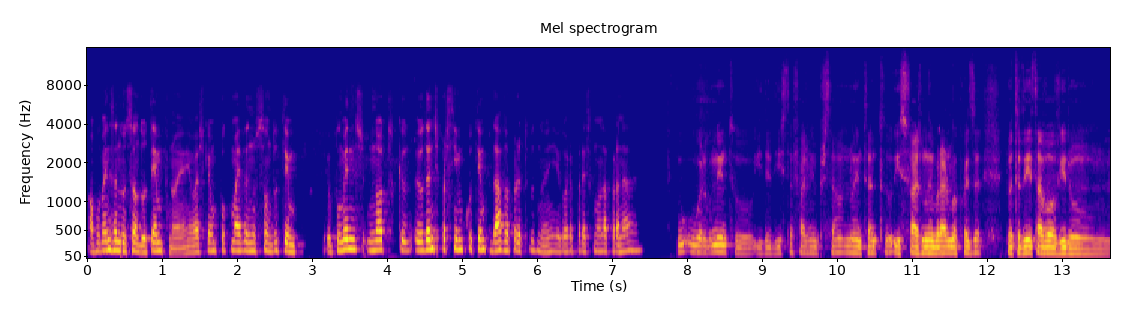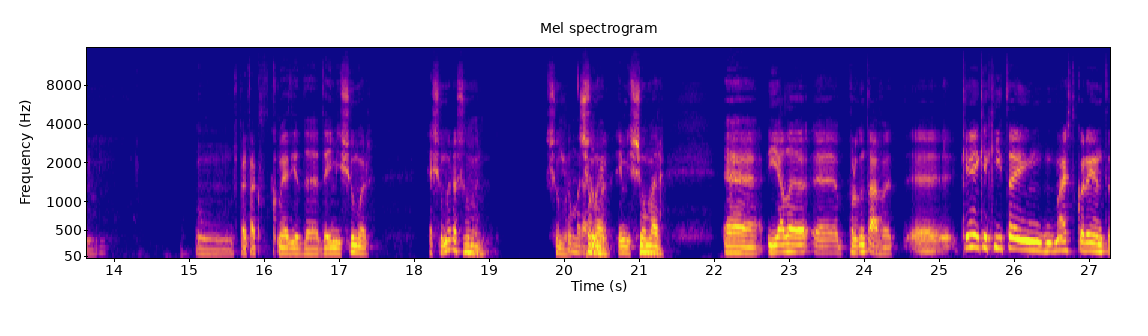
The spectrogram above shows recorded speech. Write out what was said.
Ou pelo menos a noção do tempo, não é? Eu acho que é um pouco mais a noção do tempo. Eu pelo menos noto que eu antes parecia-me que o tempo dava para tudo, não é? E agora parece que não dá para nada. O, o argumento idadista faz-me impressão, no entanto, isso faz-me lembrar uma coisa. No outro dia estava a ouvir um, um espetáculo de comédia da, da Amy Schumer. É Schumer ou Schumer? Schumer. Schumer. Schumer. Amy Schumer. Schumer. Eh, e ela eh, perguntava: eh, quem é que aqui tem mais de 40?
